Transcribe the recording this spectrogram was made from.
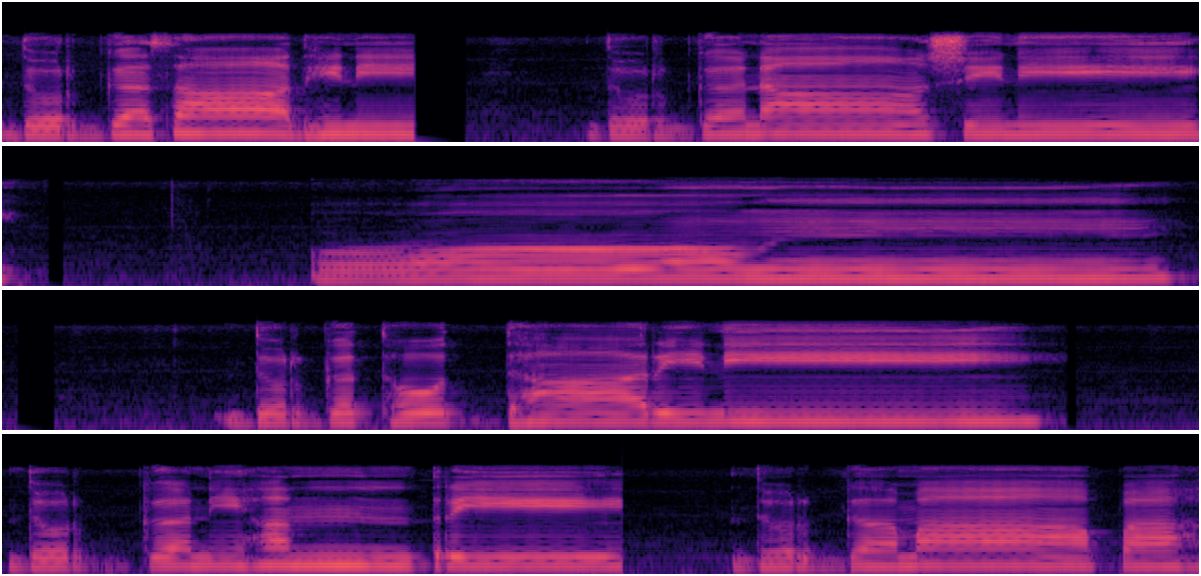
దుర్గసాధిని दुर्गनाशिनी। ॐ दुर्गथोद्धारिणी दुर्गनिहन्त्री दुर्गमापः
